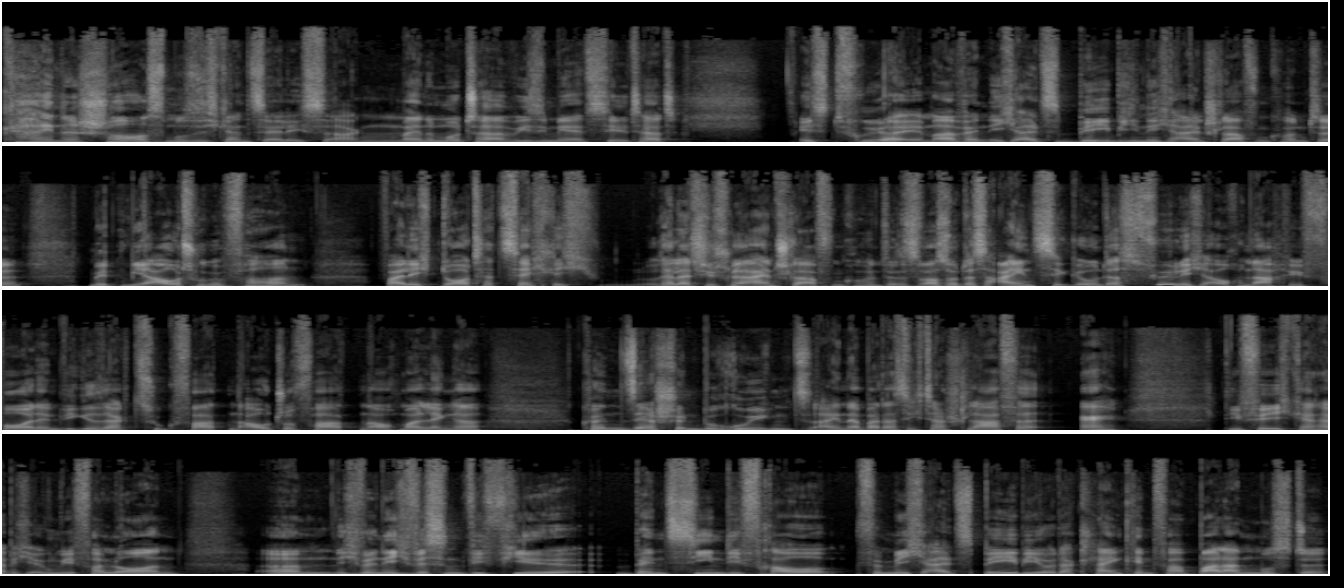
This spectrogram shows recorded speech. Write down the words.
keine Chance, muss ich ganz ehrlich sagen. Meine Mutter, wie sie mir erzählt hat, ist früher immer, wenn ich als Baby nicht einschlafen konnte, mit mir Auto gefahren, weil ich dort tatsächlich relativ schnell einschlafen konnte. Das war so das Einzige und das fühle ich auch nach wie vor, denn wie gesagt, Zugfahrten, Autofahrten auch mal länger können sehr schön beruhigend sein, aber dass ich da schlafe, äh, die Fähigkeit habe ich irgendwie verloren. Ähm, ich will nicht wissen, wie viel Benzin die Frau für mich als Baby oder Kleinkind verballern musste,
